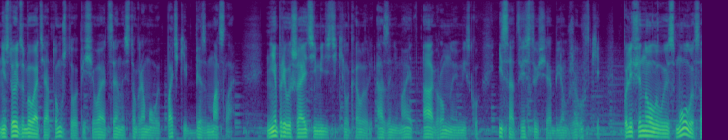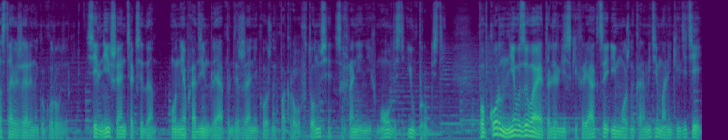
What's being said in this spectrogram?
не стоит забывать и о том, что пищевая ценность 100-граммовой пачки без масла не превышает 70 килокалорий, а занимает огромную миску и соответствующий объем в желудке. Полифеноловые смолы в составе жареной кукурузы – сильнейший антиоксидант. Он необходим для поддержания кожных покровов в тонусе, сохранения их молодости и упругости. Попкорн не вызывает аллергических реакций и можно кормить и маленьких детей,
